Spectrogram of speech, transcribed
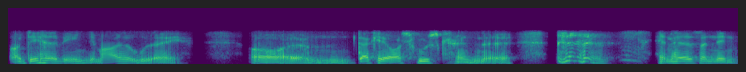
og det havde vi egentlig meget ud af. Og øhm, der kan jeg også huske, han, øh, han havde sådan en,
